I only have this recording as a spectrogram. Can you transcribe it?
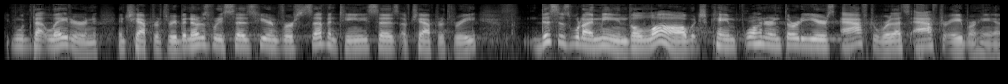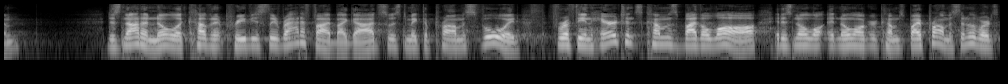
You can look at that later in, in chapter 3. But notice what he says here in verse 17. He says of chapter 3 this is what I mean. The law, which came 430 years afterward, that's after Abraham, does not annul a covenant previously ratified by God so as to make the promise void. For if the inheritance comes by the law, it, is no, lo- it no longer comes by promise. In other words,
